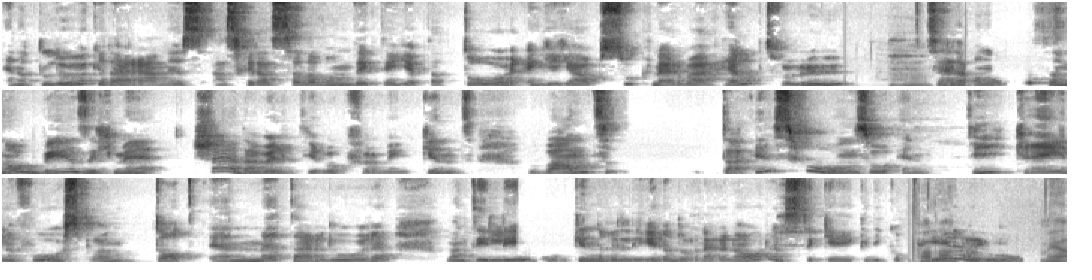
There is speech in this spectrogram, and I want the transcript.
En het leuke daaraan is, als je dat zelf ontdekt en je hebt dat door en je gaat op zoek naar wat helpt voor u, mm-hmm. zijn je ondertussen ook bezig met tja, dat werkt hier ook voor mijn kind. Want dat is gewoon zo. En die krijgen een voorsprong tot en met daardoor. Hè? Want die leren, kinderen leren door naar hun ouders te kijken. Die kopiëren voilà. Ja.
